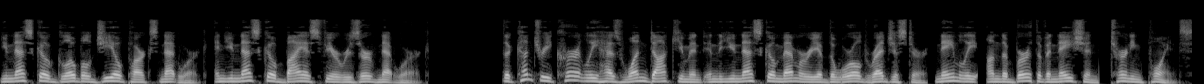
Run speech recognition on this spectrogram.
UNESCO Global Geoparks Network, and UNESCO Biosphere Reserve Network. The country currently has one document in the UNESCO Memory of the World Register, namely, On the Birth of a Nation, Turning Points.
